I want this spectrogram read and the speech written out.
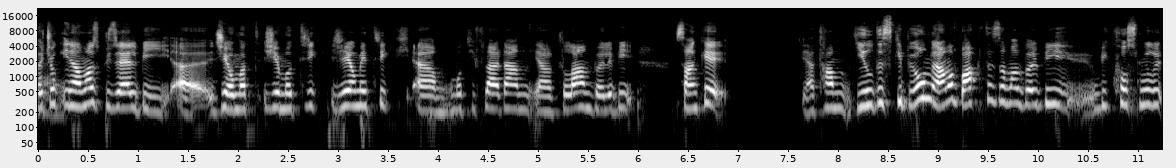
ve çok inanılmaz güzel bir uh, geomet, geometrik geometrik um, motiflerden yaratılan böyle bir sanki ya tam yıldız gibi olmuyor ama baktığı zaman böyle bir bir kosmos,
